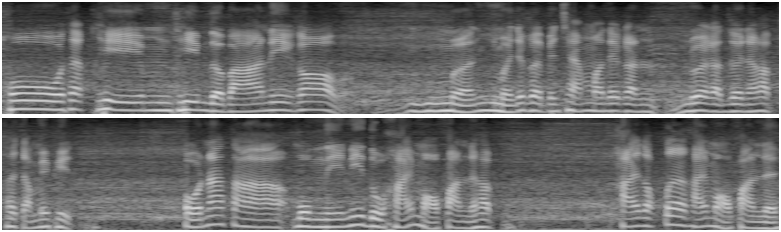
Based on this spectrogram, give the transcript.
ผู้แท็กทีมทีมเดอะบาร์นี่ก็เหมือนเหมือนจะเคยเป็นแชมป์มาด้วยกันด้วยกันด้วยนะครับ ถ้าจำไม่ผิด โอ้หน้าตามุมนี้นี่ดูคล้ายหมอฟันเลยครับ คล้ายด็อกเตอร์คล้ายหมอฟันเลย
